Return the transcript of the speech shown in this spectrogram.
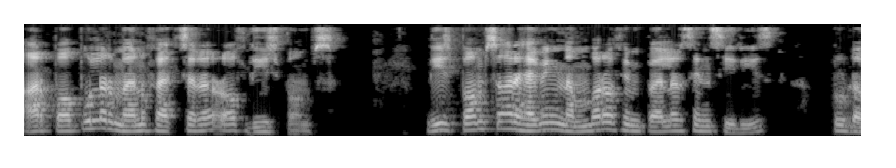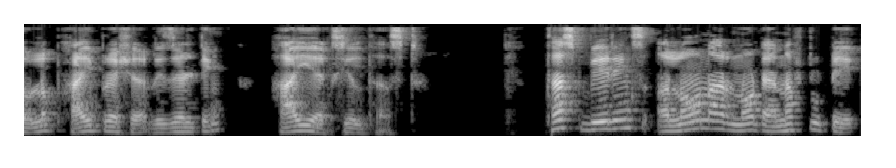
are popular manufacturer of these pumps. These pumps are having number of impellers in series to develop high pressure resulting high axial thrust. Thrust bearings alone are not enough to take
